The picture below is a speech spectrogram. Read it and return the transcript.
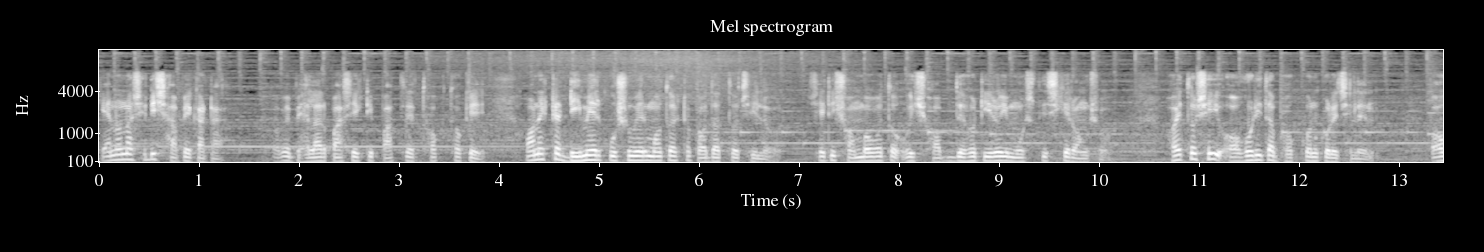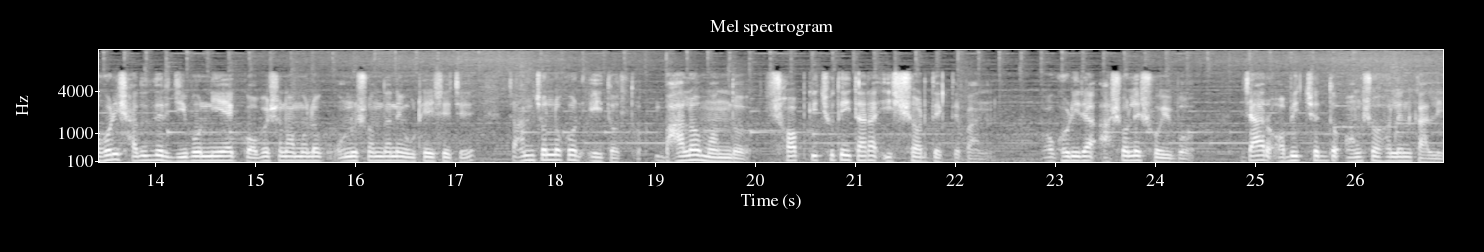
কেননা সেটি সাপে কাটা। তবে ভেলার পাশে একটি পাত্রে থকথকে অনেকটা ডিমের কুসুমের মতো একটা পদার্থ ছিল। সেটি সম্ভবত ওই শবদেহটিরই মস্তিষ্কের অংশ। হয়তো সেই অঘরিতা ভক্ষণ করেছিলেন। অঘরী সাধুদের জীবন নিয়ে এক গবেষণামূলক অনুসন্ধানে উঠে এসেছে চাঞ্চল্যকর এই তথ্য। ভালো, মন্দ সব কিছুতেই তারা ঈশ্বর দেখতে পান। অঘরীরা আসলে শৈব, যার অবিচ্ছেদ্য অংশ হলেন কালী।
